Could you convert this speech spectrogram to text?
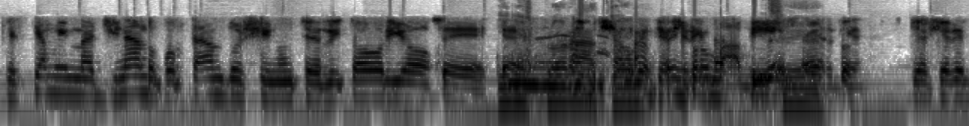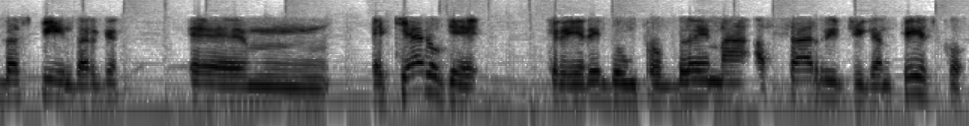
che stiamo immaginando portandoci in un territorio Sì, Inesplorato. diciamo che piacerebbe a Improbabile, Spielberg, certo. piacerebbe a Spielberg. Ehm, è chiaro che creerebbe un problema a Sarri gigantesco,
